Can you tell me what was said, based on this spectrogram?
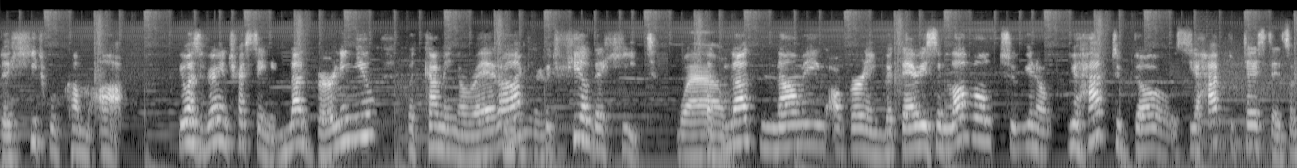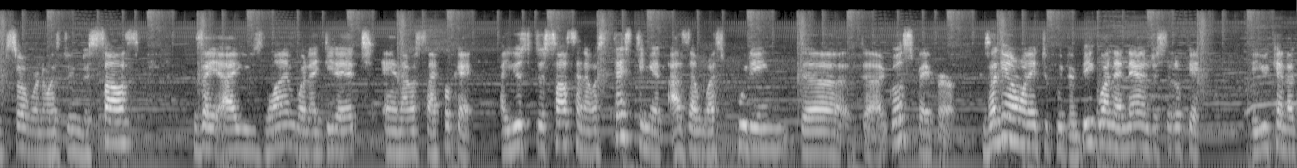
the heat will come up. It was very interesting, not burning you, but coming right up. You could feel the heat. Wow. But not numbing or burning, but there is a level to, you know, you have to dose, you have to test it. So, so when I was doing the sauce, because I, I used lime when I did it, and I was like, okay, I used the sauce and I was testing it as I was putting the, the ghost pepper because I didn't want it to put a big one in there and just said, okay, you cannot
